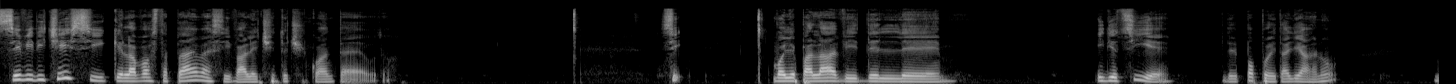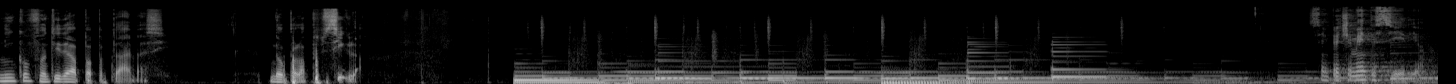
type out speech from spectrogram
Se vi dicessi che la vostra privacy vale 150 euro, sì, voglio parlarvi delle idiozie del popolo italiano nei confronti della propria privacy. Dopo la sigla. Semplicemente Sirio,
